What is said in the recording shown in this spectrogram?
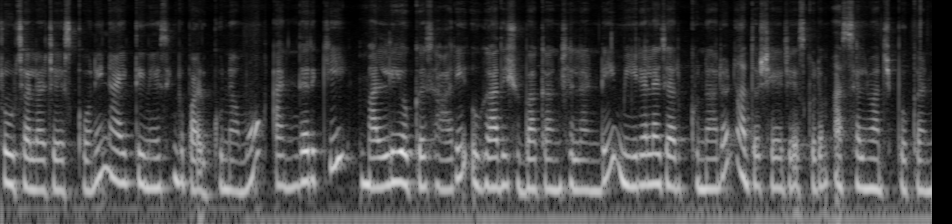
ఫ్రూట్స్ అలా చేసుకొని నైట్ తినేసి ఇంకా పడుకున్నాము. అందరికీ మళ్ళీ ఒక్కసారి ఉగాది శుభాకాంక్షలు అండి మీరు ఎలా జరుపుకున్నారో నాతో షేర్ చేసుకోవడం అస్సలు మర్చిపోకండి.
